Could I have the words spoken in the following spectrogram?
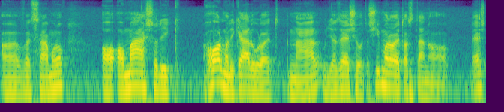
a vagy számolok, a, a második, a harmadik állórajtnál, ugye az első volt a sima rajt, aztán a es,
